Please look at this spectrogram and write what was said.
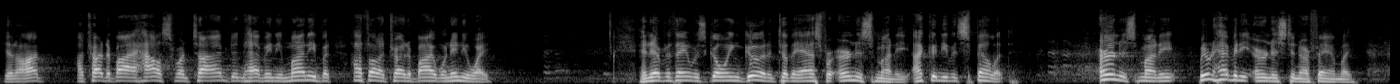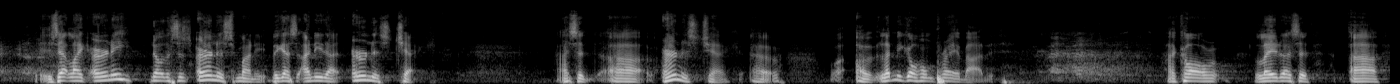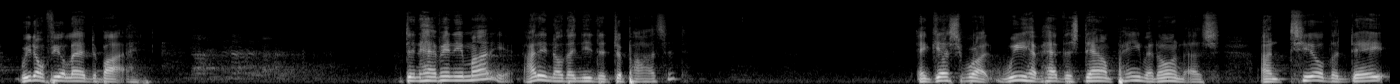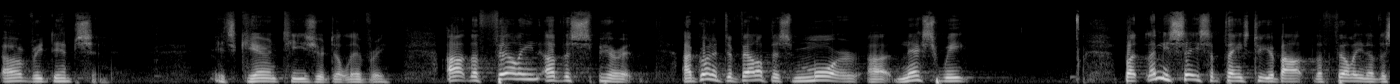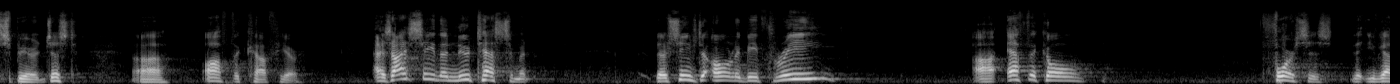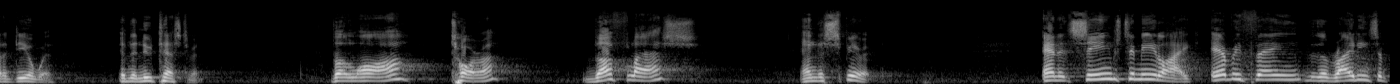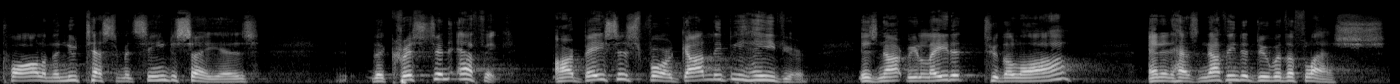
You know, I, I tried to buy a house one time, didn't have any money, but I thought I'd try to buy one anyway. And everything was going good until they asked for earnest money. I couldn't even spell it. earnest money. We don't have any earnest in our family. Is that like Ernie? No, this is earnest money. Because I need an earnest check. I said, uh, earnest check. Uh, uh, let me go home and pray about it. I called later. I said, uh, we don't feel led to buy didn't have any money. I didn't know they needed a deposit. And guess what? We have had this down payment on us until the day of redemption. It guarantees your delivery. Uh, the filling of the Spirit. I'm going to develop this more uh, next week. But let me say some things to you about the filling of the Spirit, just uh, off the cuff here. As I see the New Testament there seems to only be three uh, ethical forces that you've got to deal with in the New Testament the law, Torah, the flesh, and the spirit. And it seems to me like everything the writings of Paul and the New Testament seem to say is the Christian ethic, our basis for godly behavior, is not related to the law and it has nothing to do with the flesh.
